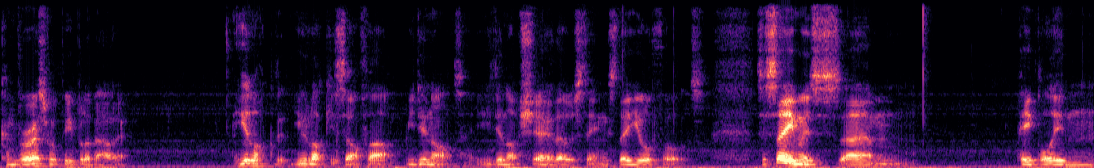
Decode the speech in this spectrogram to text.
converse with people about it. You lock you lock yourself up. You do not you do not share those things. They're your thoughts. It's the same as um, people in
